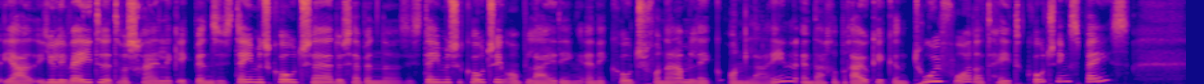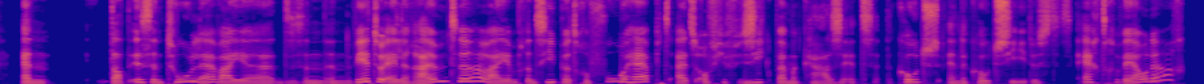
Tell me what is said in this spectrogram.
ja, jullie weten het waarschijnlijk. Ik ben systemisch coach, hè, dus heb een systemische coachingopleiding. En ik coach voornamelijk online. En daar gebruik ik een tool voor, dat heet Coaching Space. En dat is een tool hè, waar je, dus een, een virtuele ruimte, waar je in principe het gevoel hebt alsof je fysiek bij elkaar zit. De coach en de coachee. Dus het is echt geweldig.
